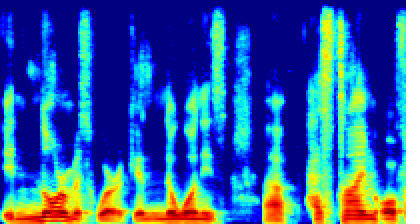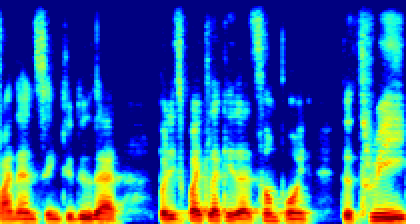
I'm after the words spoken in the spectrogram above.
enormous work and no one is uh, has time or financing to do that, but it's quite likely that at some point the three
